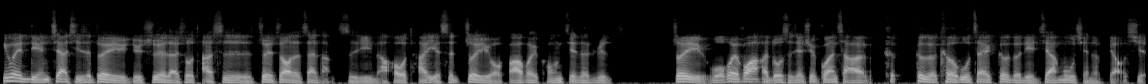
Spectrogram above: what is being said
因为廉价其实对于旅宿业来说，它是最重要的战场之一，然后它也是最有发挥空间的日子，所以我会花很多时间去观察客各个客户在各个廉价目前的表现。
